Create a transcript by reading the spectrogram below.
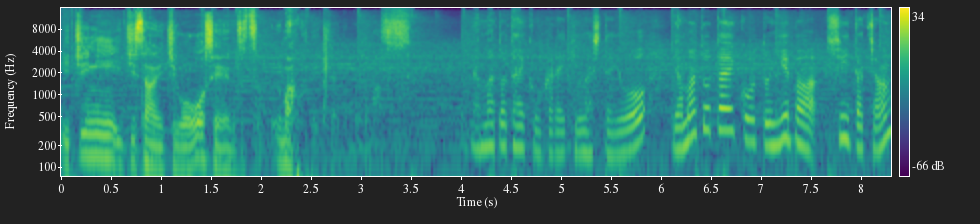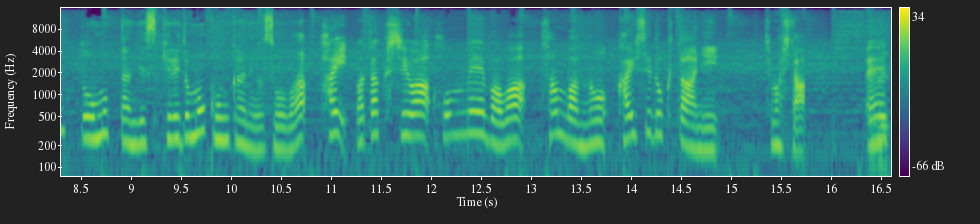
121315を1000円ずつ馬服でいきたいと思ってます。大和太鼓からいきましたよ。大和太鼓といえばシータちゃんと思ったんですけれども今回の予想は？はい私は本命馬は3番の海瀬ドクターにしました。えーっ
